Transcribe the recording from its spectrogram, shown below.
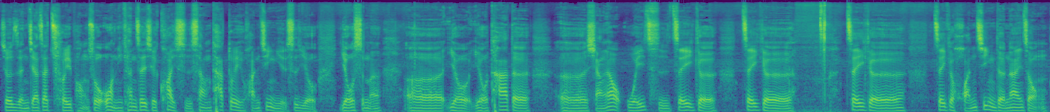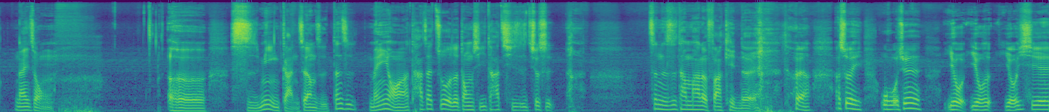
就是人家在吹捧说，哦，你看这些快时尚，它对环境也是有有什么呃，有有它的呃，想要维持这一个这一个这一个这个环境的那一种那一种。呃，使命感这样子，但是没有啊，他在做的东西，他其实就是 真的是他妈的 fucking 的，对啊，啊，所以我我觉得有有有一些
